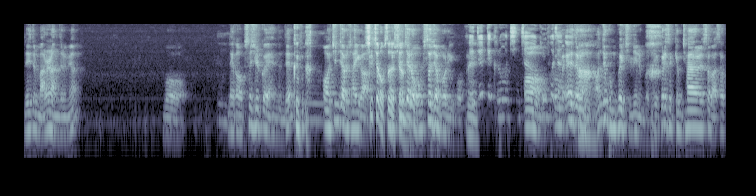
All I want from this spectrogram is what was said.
너희들 말을 안 들으면 뭐 음. 내가 없어질 거야 했는데 음. 어 진짜로 자기가 실제로 어, 없어졌죠. 실제로 없어져 버리고 네. 애들 때 그런 거 진짜 어, 공포잖아요. 애들은 아. 완전 공포에 질리는 거지. 그래서 경찰서 가서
